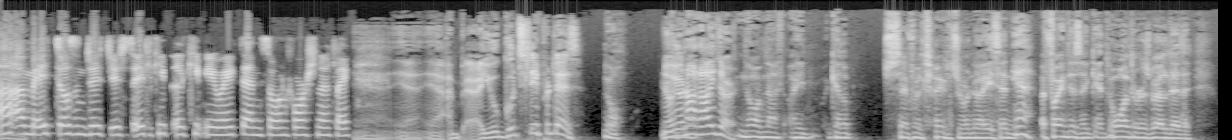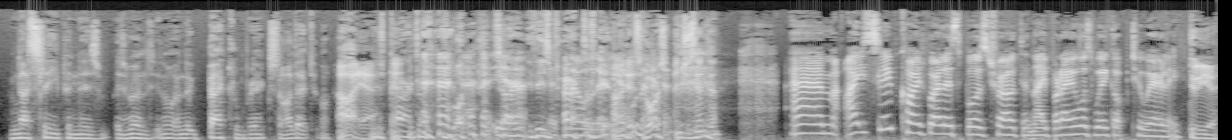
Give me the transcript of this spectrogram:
Um, it doesn't. It just it'll keep it'll keep me awake then. So unfortunately, Yeah, yeah, yeah. Are you a good sleeper, Des? No, No, you're not either. no, I'm not. I get up several times during the night, and Yeah. I find as I get older as well that I'm not sleeping as as well, you know, and the bathroom breaks, all that, you know. Oh, yeah, it's part of. Sorry, Yeah, it is part older, of getting Oh, it is, of course. And Jacinta, Um, I sleep quite well, I suppose, throughout the night, but I always wake up too early. do you?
